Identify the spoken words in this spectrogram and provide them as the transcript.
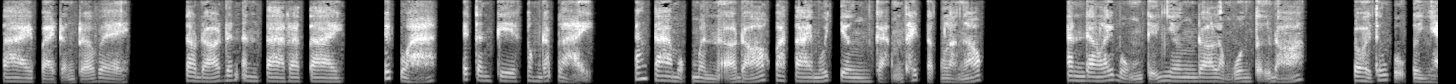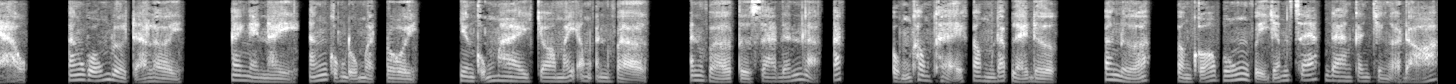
tay bài trận trở về. Sau đó đến anh ta ra tay. Kết quả, cái tên kia không đáp lại. Hắn ta một mình ở đó qua tay mũi chân cảm thấy thật là ngốc. Anh đang lấy bụng tiểu nhân đo lòng quân tử đó. Rồi tướng phụ cười nhạo. Hắn vốn lừa trả lời. Hai ngày này hắn cũng đủ mệt rồi. Nhưng cũng may cho mấy ông anh vợ. Anh vợ từ xa đến là khách. Cũng không thể không đáp lễ được. Hơn nữa, còn có bốn vị giám sát đang canh chừng ở đó.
